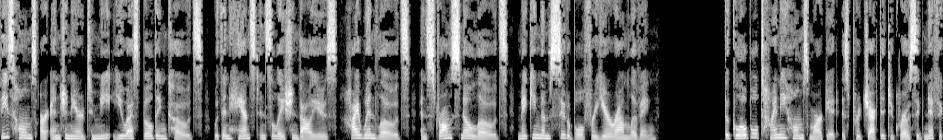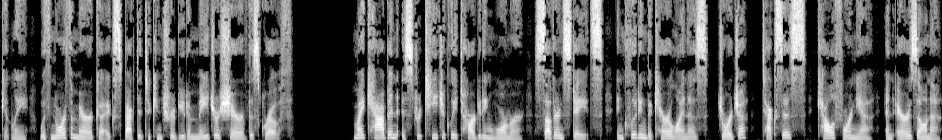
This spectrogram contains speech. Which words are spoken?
These homes are engineered to meet U.S. building codes, with enhanced insulation values, high wind loads, and strong snow loads, making them suitable for year-round living. The global tiny homes market is projected to grow significantly, with North America expected to contribute a major share of this growth. My cabin is strategically targeting warmer, southern states, including the Carolinas, Georgia, Texas, California, and Arizona,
